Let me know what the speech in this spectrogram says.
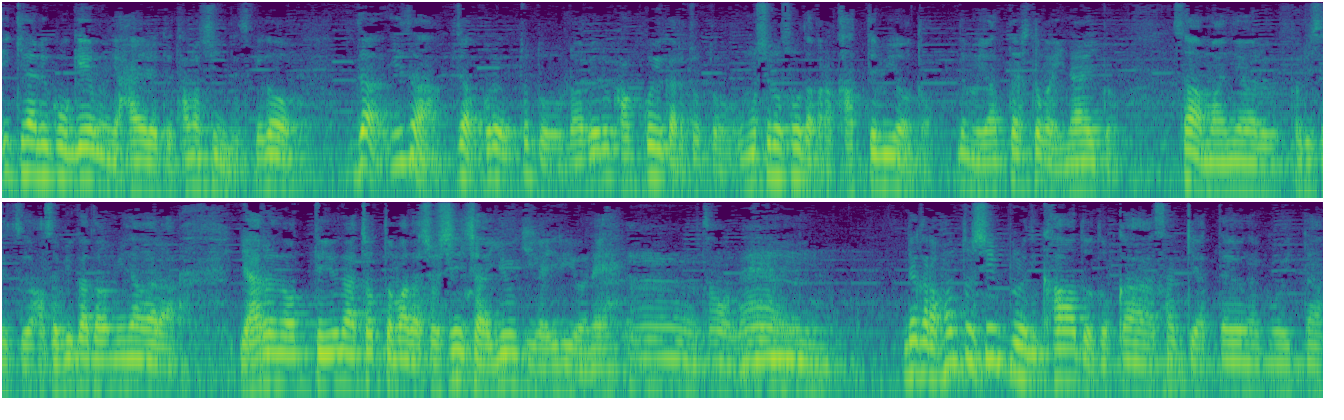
いきなりこうゲームに入れて楽しいんですけどじゃあいざじゃあこれちょっとラベルかっこいいからちょっと面白そうだから買ってみようと。でもやった人がいないと。さあマニュアル取説遊び方を見ながらやるのっていうのはちょっとまだ初心者は勇気がいるよね。うんそうね、うん。だから本当シンプルにカードとかさっきやったようなこういった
